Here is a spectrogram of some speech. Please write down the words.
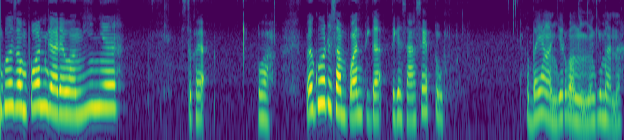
Gue sampoan gak ada wanginya. Itu kayak wah bah gue udah sampoan tiga tiga saset tuh. Kebayang anjir wanginya gimana?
